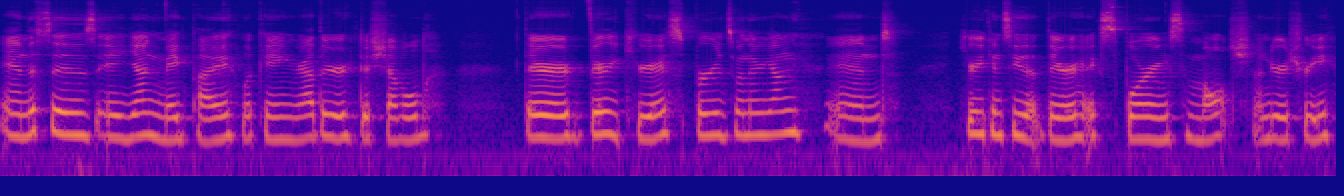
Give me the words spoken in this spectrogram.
and this is a young magpie looking rather disheveled. They're very curious birds when they're young, and here you can see that they're exploring some mulch under a tree.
